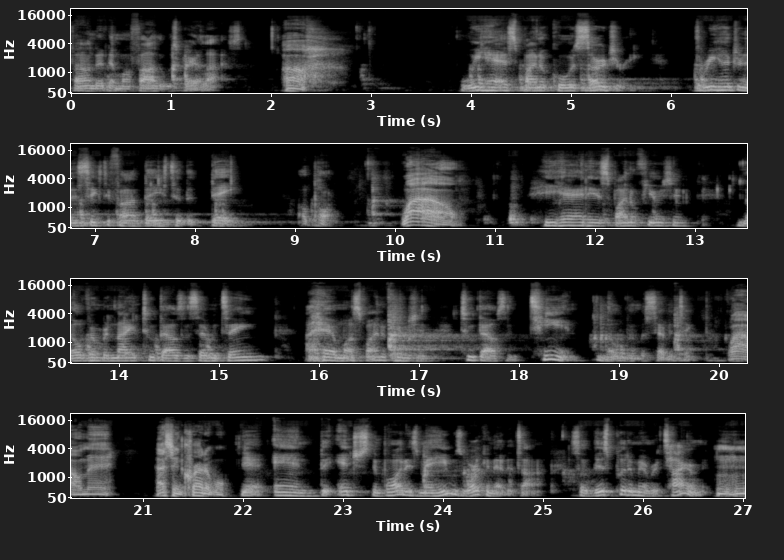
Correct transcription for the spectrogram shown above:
found out that my father was paralyzed? Ah. We had spinal cord surgery 365 days to the day apart. wow. He had his spinal fusion November 9th, 2017. I had my spinal fusion 2010, November 17th. Wow, man. That's incredible. Yeah. And the interesting part is, man, he was working at the time. So this put him in retirement. hmm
